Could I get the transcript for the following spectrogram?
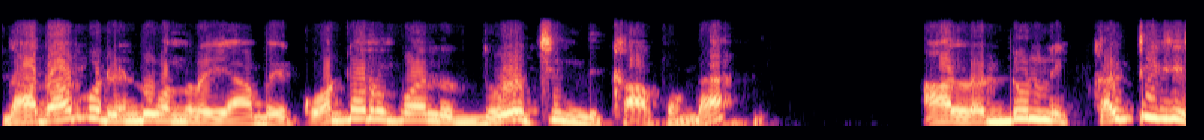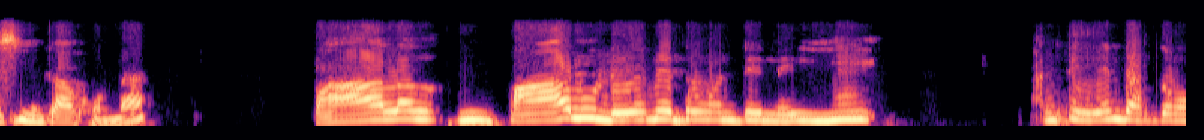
దాదాపు రెండు వందల యాభై కోట్ల రూపాయలు దోచింది కాకుండా ఆ లడ్డూల్ని కల్తీ చేసింది కాకుండా పాల పాలు లేనటువంటి నెయ్యి అంటే ఏంటి అర్థం?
